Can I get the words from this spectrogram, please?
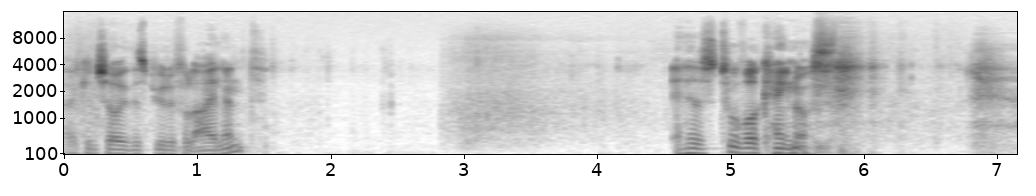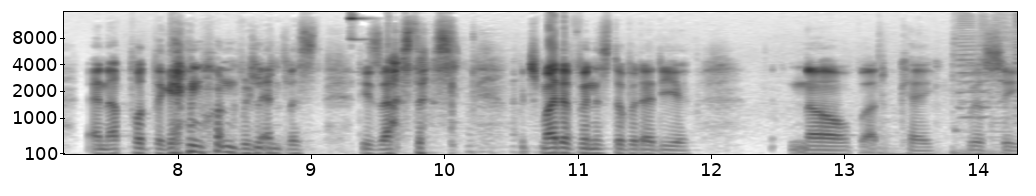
I can show you this beautiful island. it has two volcanoes. and I put the game on relentless disasters, which might have been a stupid idea. No, but okay, we'll see.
